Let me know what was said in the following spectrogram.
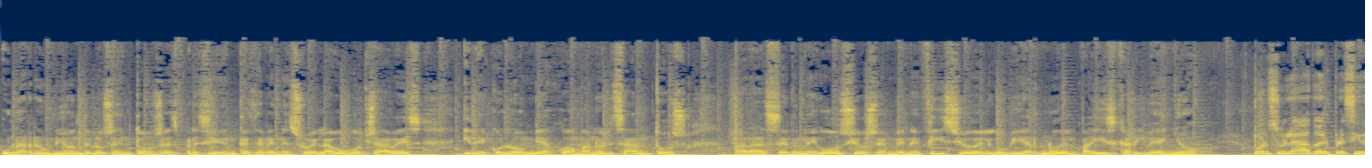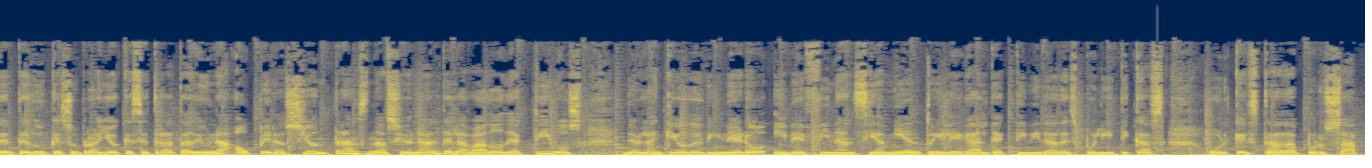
una reunión de los entonces presidentes de Venezuela, Hugo Chávez, y de Colombia, Juan Manuel Santos, para hacer negocios en beneficio del gobierno del país caribeño. Por su lado, el presidente Duque subrayó que se trata de una operación transnacional de lavado de activos, de blanqueo de dinero y de financiamiento ilegal de actividades políticas orquestada por SAP,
